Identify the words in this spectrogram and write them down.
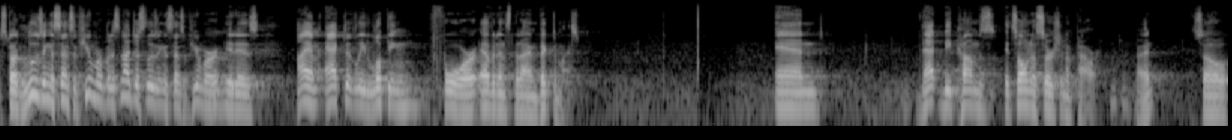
start losing a sense of humor, but it's not just losing a sense of humor, it is I am actively looking for evidence that I am victimized. And that becomes its own assertion of power, right? So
